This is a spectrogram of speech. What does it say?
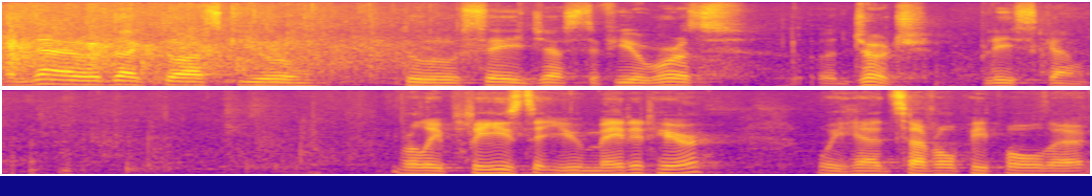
and now I would like to ask you to say just a few words. Uh, George, please come. Really pleased that you made it here. We had several people that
